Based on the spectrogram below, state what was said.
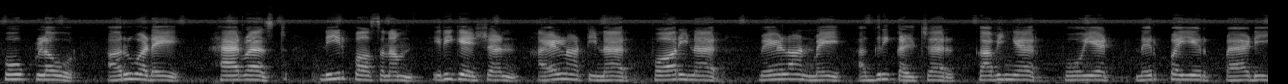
ஃபோக்லோர் அறுவடை ஹேர்வெஸ்ட் நீர்ப்பாசனம் இரிகேஷன் அயல்நாட்டினர் ஃபாரினர் வேளாண்மை அக்ரிகல்ச்சர் கவிஞர் போயட் நெற்பயிர் பேடி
